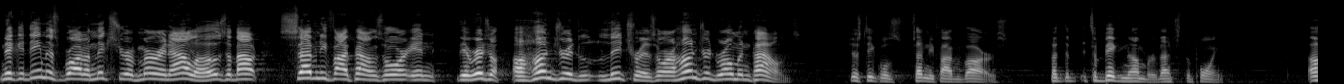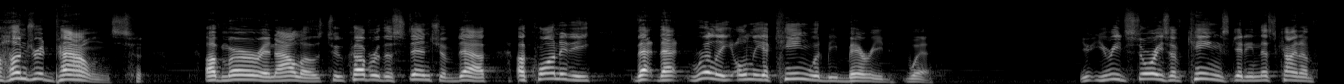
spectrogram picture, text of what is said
Nicodemus brought a mixture of myrrh and aloes, about 75 pounds, or in the original, 100 litras, or 100 Roman pounds. Just equals 75 of ours. But the, it's a big number, that's the point. 100 pounds of myrrh and aloes to cover the stench of death, a quantity that, that really only a king would be buried with. You, you read stories of kings getting this kind of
